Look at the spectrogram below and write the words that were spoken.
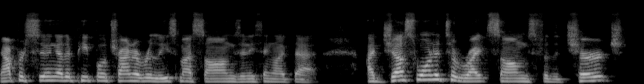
not pursuing other people trying to release my songs, anything like that. I just wanted to write songs for the church.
